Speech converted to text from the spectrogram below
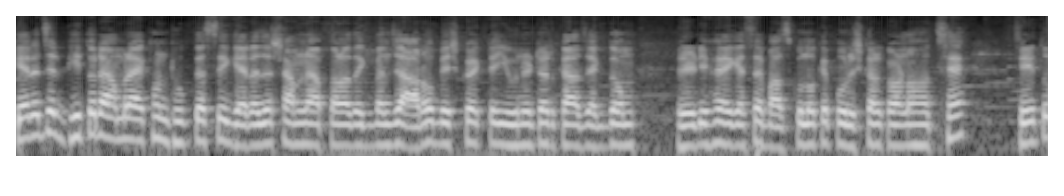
গ্যারেজের ভিতরে আমরা এখন ঢুকতেছি। গ্যারেজের সামনে আপনারা দেখবেন যে আরও বেশ কয়েকটা ইউনিটের কাজ একদম রেডি হয়ে গেছে। বাসগুলোকে পরিষ্কার করানো হচ্ছে। যেহেতু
